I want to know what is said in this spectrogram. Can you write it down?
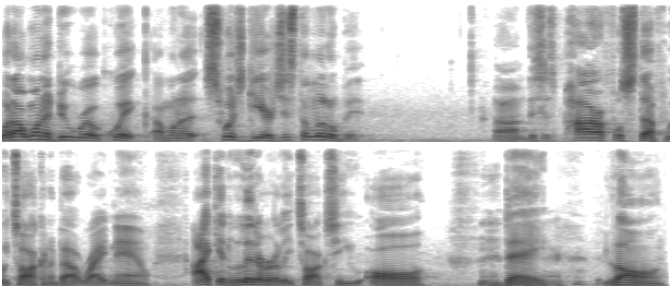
what i want to do real quick i want to switch gears just a little bit. Um, this is powerful stuff we're talking about right now. I can literally talk to you all day long,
